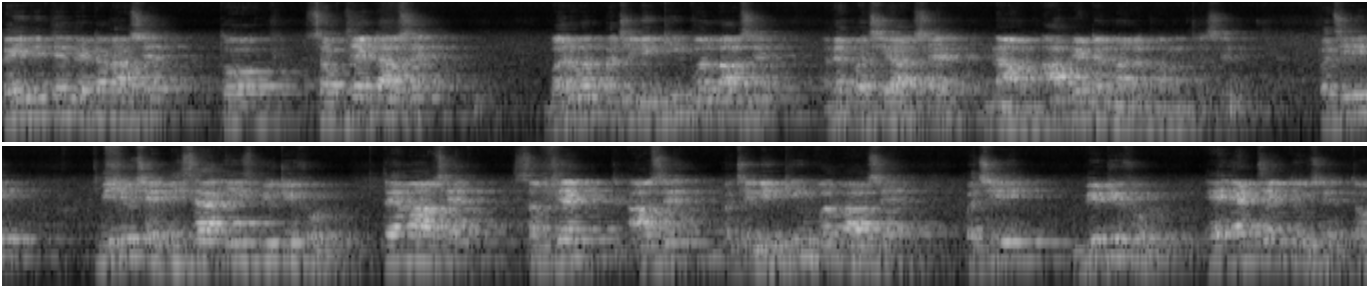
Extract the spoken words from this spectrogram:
કઈ રીતે પેટર્ન આવશે? તો સબ્જેક્ટ આવશે બરાબર, પછી લિંકિંગ વર્બ આવશે અને પછી આવશે નાઉન આ પેટર્નમાં લખવાનું થશે. પછી બીજું છે નિશા ઇઝ બ્યુટીફુલ તો એમાં આવશે સબ્જેક્ટ આવશે, પછી લિંકિંગ વર્બ આવશે, પછી બ્યુટીફુલ એ એડજેક્ટિવ છે, તો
